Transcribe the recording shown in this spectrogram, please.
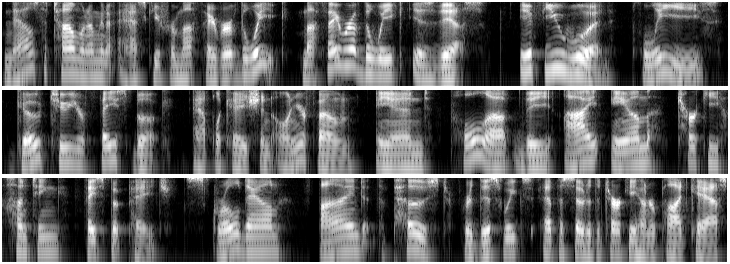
now's the time when I'm going to ask you for my favor of the week. My favor of the week is this. If you would, please go to your Facebook application on your phone and pull up the I Am Turkey Hunting Facebook page. Scroll down, find the post for this week's episode of the Turkey Hunter podcast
